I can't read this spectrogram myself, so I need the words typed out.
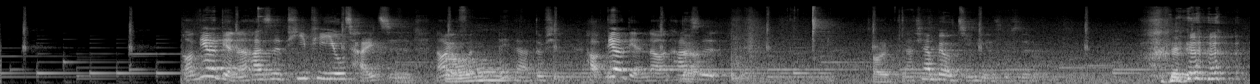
然后第二点呢，它是 TPU 材质，然后有分，哦哎、等一下对不起，好，第二点呢，它是 sorry。那现在被我挤你了，是不是？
